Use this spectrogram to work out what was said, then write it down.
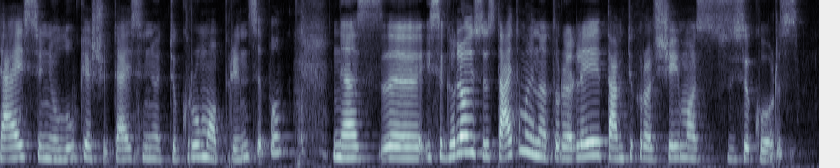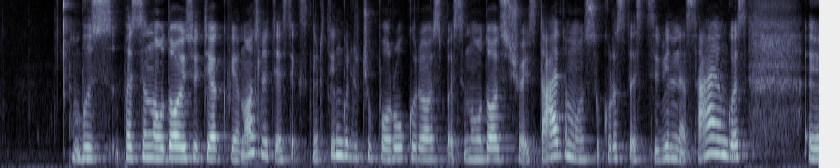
teisinių lūkesčių, teisinio tikrumo principų, nes e, įsigaliojus įstatymai natūraliai tam tikros šeimos susikurs bus pasinaudojusių tiek vienos lyties, tiek skirtingų lyčių porų, kurios pasinaudos šio įstatymu, sukurs tas civilinės sąjungos, e,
